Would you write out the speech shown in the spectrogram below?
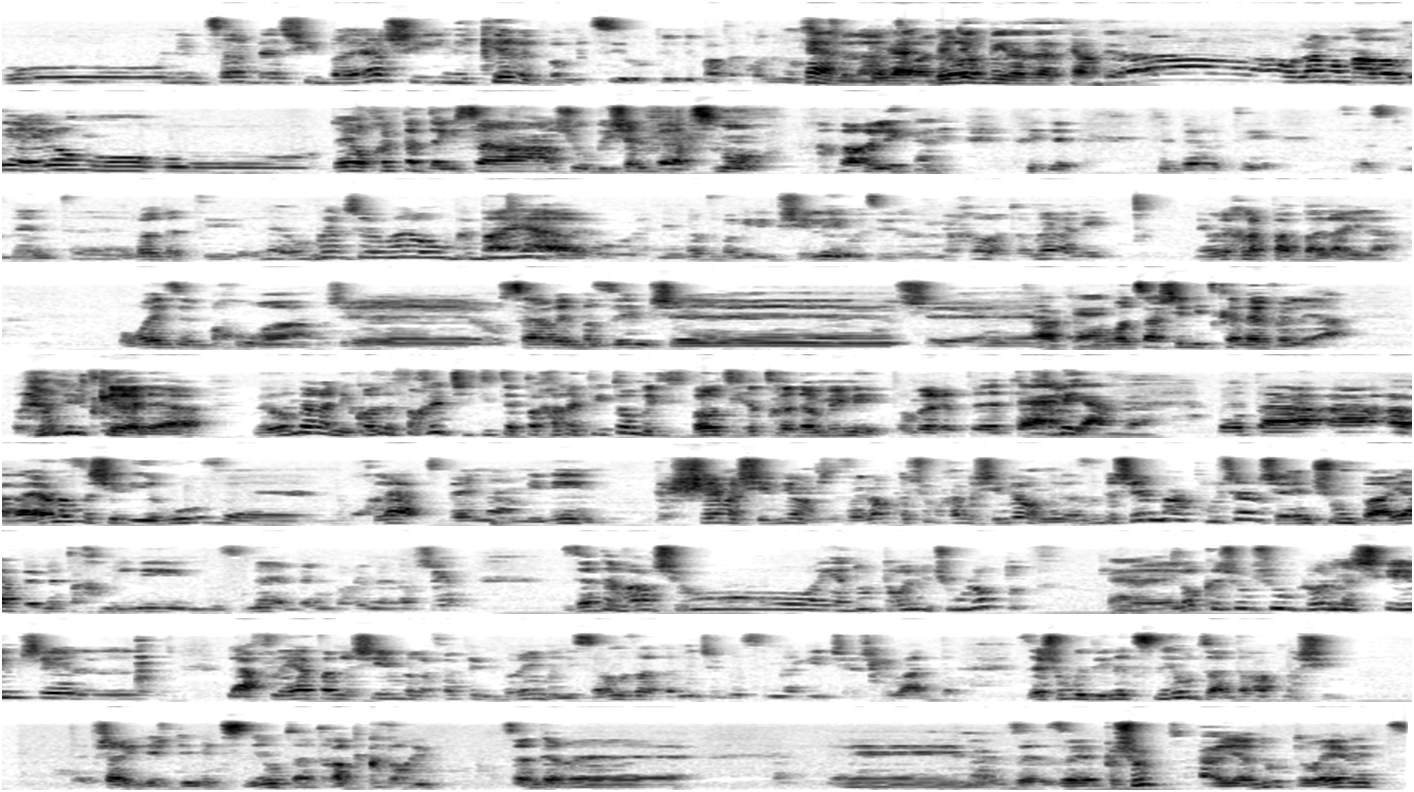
הוא נמצא באיזושהי בעיה שהיא ניכרת במציאות, אם דיברת קודם על כן, של ההטרדות. בדיוק בגלל זה הזכרתי. העולם המערבי היום הוא, הוא די אוכל את הדייסה שהוא בישל בעצמו, חבר לי, כן. דיבר איתי, זה סטודנט, אה, לא דתי, הוא אומר שהוא הוא בבעיה, הוא- אני אומר את זה במילים שלי, הוא הוציא את זה במילים אחרות, הוא אומר, אני, אני הולך לפאב בלילה, הוא רואה איזה בחורה שעושה רמזים. שהוא אוקיי. רוצה שנתקרב אליה, אני מתקרב אליה, והוא אומר, אני כל הזמן מפחד שתתהפך עליי פתאום ותתבע אותי הטרדה מינית, זאת אומרת, כן, תחליט. הרעיון הזה של עירוב אה, מוחלט בין המינים בשם השוויון, שזה לא קשור בכלל לשוויון, אלא זה בשם התחושה שאין שום בעיה במתח מיני מובנה בין גברים לנשים, זה דבר שהוא, היהדות טוענת שהוא לא טוב. כן. לא קשור שוב לא לנשים של... לאפליית הנשים ולאפליית הגברים, הניסיון הזה תמיד שמנסים להגיד שיש כאילו, הד- זה שאומרים דיני צניעות זה הדרת נשים. אפשר להגיד, יש דיני צניעות זה הדרת גברים, בסדר? אה, אה, זה, זה פשוט, היהדות טוענת,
